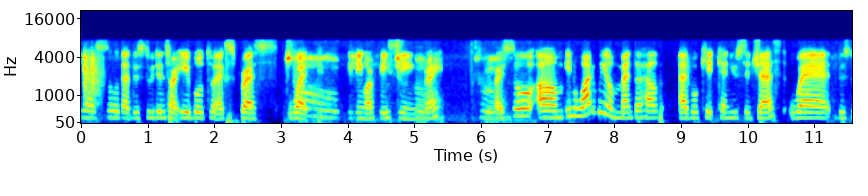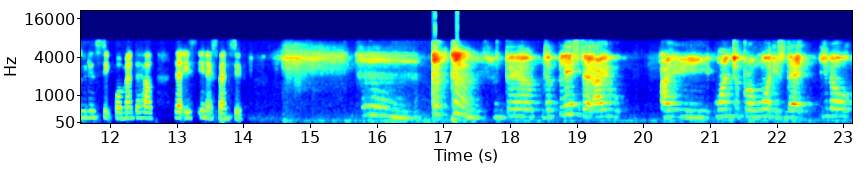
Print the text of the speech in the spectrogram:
Yeah, so that the students are able to express what True. feeling or facing, True. right? True. Right. So, um, in what way a mental health advocate can you suggest where the students seek for mental health that is inexpensive? The the place that I I want to promote is that you know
